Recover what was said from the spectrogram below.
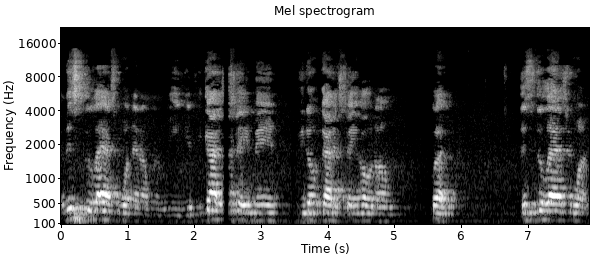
And this is the last one that I'm going to read. If you got to say amen. You don't got to say hold on. But this is the last one.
